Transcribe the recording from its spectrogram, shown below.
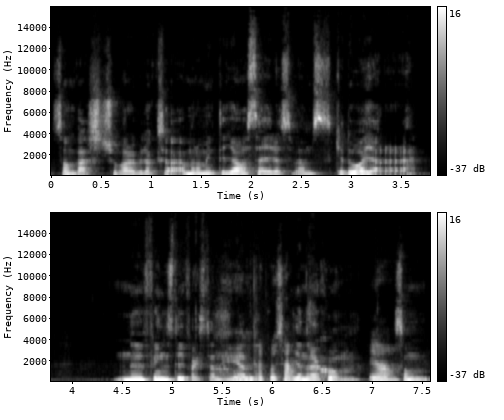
som värst så var det väl också, ja, men om inte jag säger det så vem ska då göra det? Nu finns det ju faktiskt en hel 100%. generation Ja. som,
